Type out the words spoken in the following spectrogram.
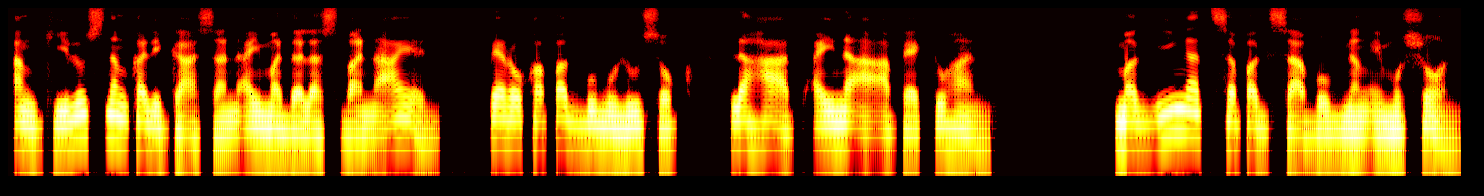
ang kilos ng kalikasan ay madalas banayad, pero kapag bumulusok, lahat ay naaapektuhan. Mag-ingat sa pagsabog ng emosyon.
